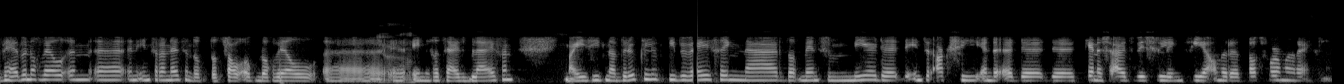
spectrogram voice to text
we, hebben nog wel een, uh, een intranet en dat, dat zal ook nog wel ja. enige tijd blijven. Maar je ziet nadrukkelijk die beweging naar dat mensen meer de, de interactie en de, de, de kennisuitwisseling via andere platformen regelen.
